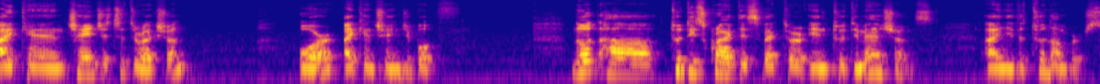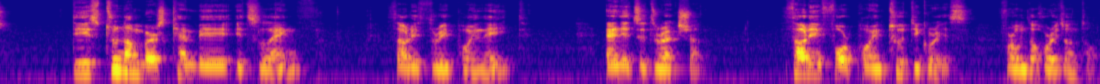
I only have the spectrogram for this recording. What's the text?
I can change its direction, or I can change both. Note how to describe this vector in two dimensions, I need two numbers. These two numbers can be its length, 33.8, and its direction, 34.2 degrees from the horizontal.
